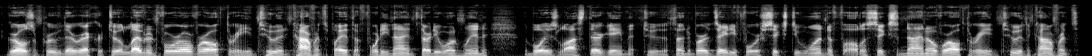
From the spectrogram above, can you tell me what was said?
The girls improved their record to 11 and 4 overall, 3 and 2 in conference play with a 49-31 win. The boys lost their game to the Thunderbirds 84-61 to fall to 6 and 9 overall, 3 and 2 in the conference.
